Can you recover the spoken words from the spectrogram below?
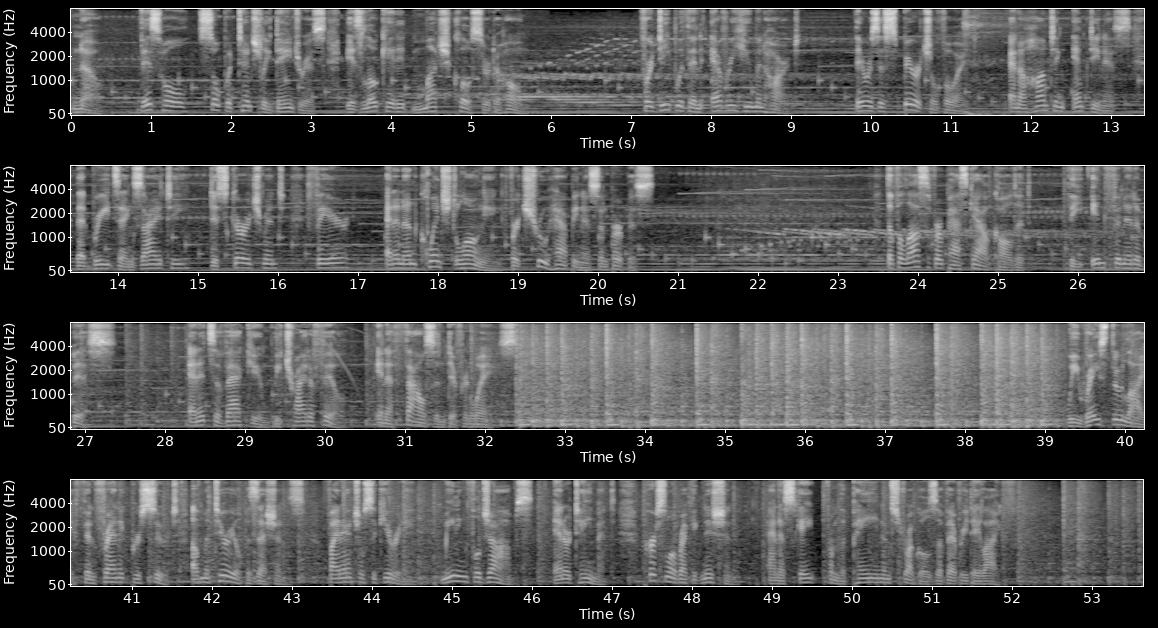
No, this hole, so potentially dangerous, is located much closer to home. For deep within every human heart, there is a spiritual void and a haunting emptiness that breeds anxiety, discouragement, fear, and an unquenched longing for true happiness and purpose. The philosopher Pascal called it the infinite abyss, and it's a vacuum we try to fill in a thousand different ways. We race through life in frantic pursuit of material possessions, financial security, meaningful jobs, entertainment, personal recognition, and escape from the pain and struggles of everyday life.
